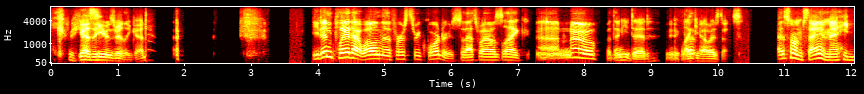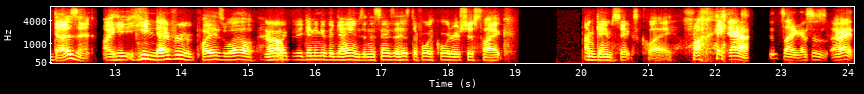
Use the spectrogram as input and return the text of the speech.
because he was really good. He didn't play that well in the first three quarters, so that's why I was like, I don't know. But then he did, like he always does. That's what I'm saying, man. He doesn't. Like he he never plays well. No. Like the beginning of the games, and as soon as it hits the fourth quarter, it's just like I'm game six, Klay. Yeah, it's like this is all right.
